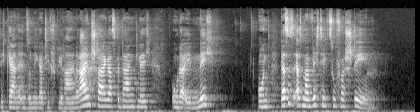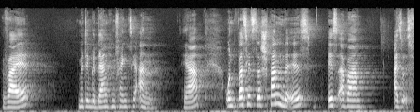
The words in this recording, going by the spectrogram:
dich gerne in so Negativspiralen reinsteigerst gedanklich oder eben nicht. Und das ist erstmal wichtig zu verstehen, weil mit dem Gedanken fängt es ja an. Ja? Und was jetzt das Spannende ist, ist aber, also es,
